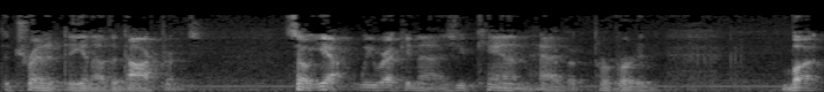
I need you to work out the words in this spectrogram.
the Trinity and other doctrines. So, yeah, we recognize you can have a perverted, but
